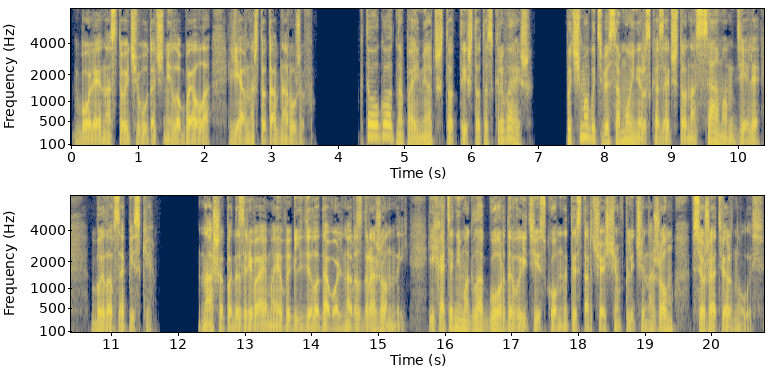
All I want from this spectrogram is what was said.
Более настойчиво уточнила Белла, явно что-то обнаружив. Кто угодно поймет, что ты что-то скрываешь. Почему бы тебе самой не рассказать, что на самом деле было в записке? Наша подозреваемая выглядела довольно раздраженной, и хотя не могла гордо выйти из комнаты с торчащим в плече ножом, все же отвернулась.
